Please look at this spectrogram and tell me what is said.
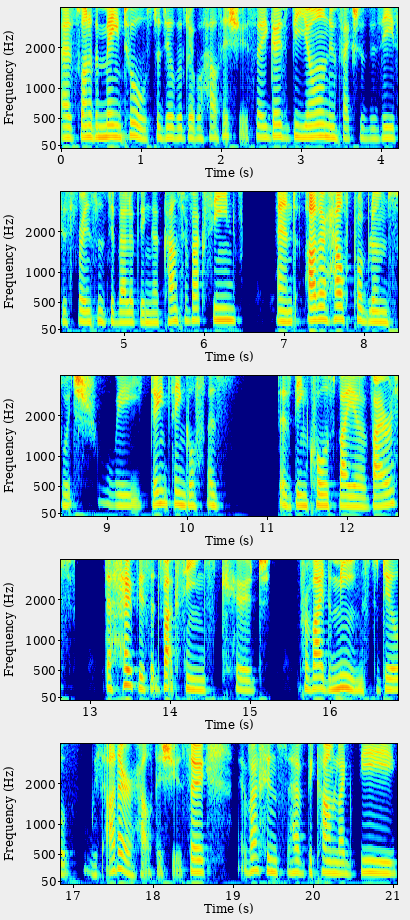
as one of the main tools to deal with global health issues. So it goes beyond infectious diseases, for instance, developing a cancer vaccine and other health problems which we don't think of as as being caused by a virus, the hope is that vaccines could provide the means to deal with other health issues. So vaccines have become like the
